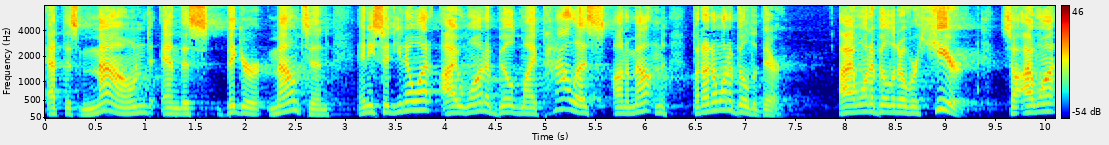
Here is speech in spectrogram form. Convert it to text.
at this mound and this bigger mountain, and he said, You know what? I want to build my palace on a mountain, but I don't want to build it there. I want to build it over here. So I want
